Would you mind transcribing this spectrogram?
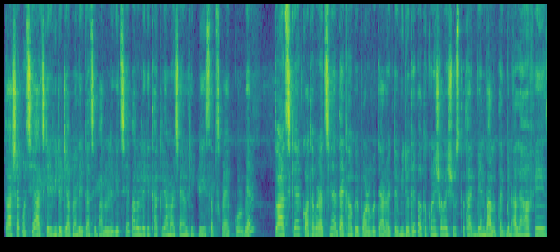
তো আশা করছি আজকের ভিডিওটি আপনাদের কাছে ভালো লেগেছে। ভালো লেগে থাকলে আমার চ্যানেলটি প্লিজ সাবস্ক্রাইব করবেন। তো আজকে আর কথা বাড়াচ্ছি না। দেখা হবে পরবর্তী আরও একটা ভিডিওতে। ততক্ষণে সবাই সুস্থ থাকবেন, ভালো থাকবেন। আল্লাহ হাফেজ।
